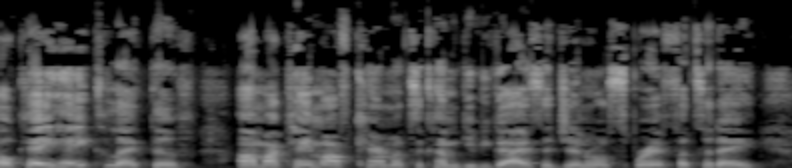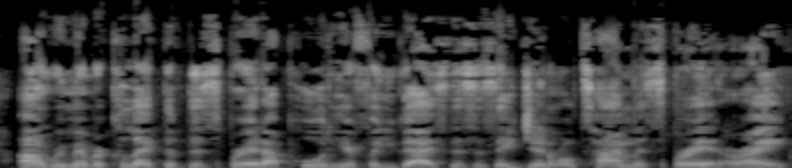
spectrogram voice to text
Okay, hey collective. Um, I came off camera to come give you guys a general spread for today. Um, remember collective, the spread I pulled here for you guys, this is a general timeless spread, all right?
